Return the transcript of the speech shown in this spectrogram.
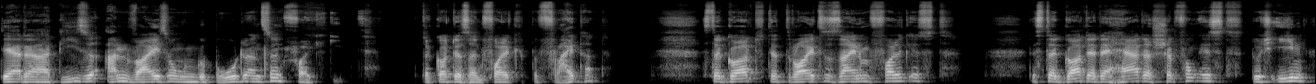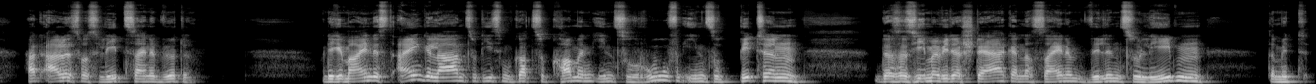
der da diese Anweisungen und Gebote an sein Volk gibt. Der Gott, der sein Volk befreit hat. Ist der Gott, der treu zu seinem Volk ist. Das der Gott, der der Herr der Schöpfung ist. Durch ihn hat alles, was lebt, seine Würde. Und die Gemeinde ist eingeladen, zu diesem Gott zu kommen, ihn zu rufen, ihn zu bitten, dass er sie immer wieder stärker nach seinem Willen zu leben, damit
